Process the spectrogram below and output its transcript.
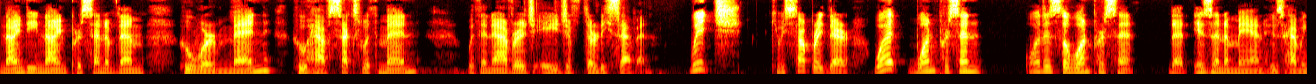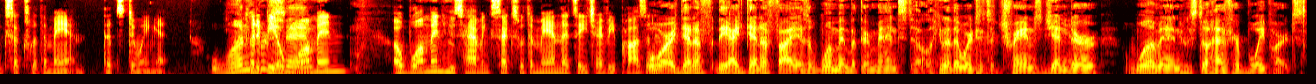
99% of them who were men who have sex with men with an average age of 37. Which, can we stop right there? What 1%, what is the 1% that isn't a man who's having sex with a man that's doing it? One Could it be a woman? A woman who's having sex with a man that's HIV positive? or identify they identify as a woman, but they're men still. Like in other words, it's a transgender woman who still has her boy parts.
